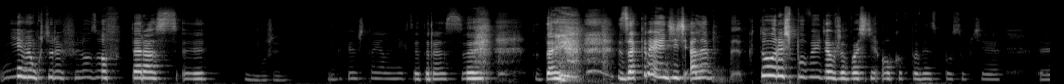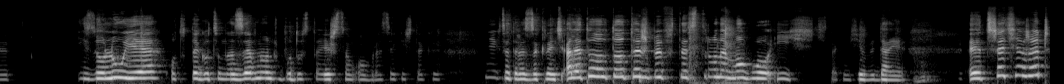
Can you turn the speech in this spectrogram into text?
nie wiem, który filozof teraz. Y, może Wittgenstein, nie chcę teraz y, tutaj zakręcić, ale któryś powiedział, że właśnie oko w pewien sposób cię y, izoluje od tego, co na zewnątrz, bo dostajesz sam obraz. Jakiś taki, nie chcę teraz zakręcić, ale to, to też by w tę stronę mogło iść, tak mi się wydaje. Trzecia rzecz,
